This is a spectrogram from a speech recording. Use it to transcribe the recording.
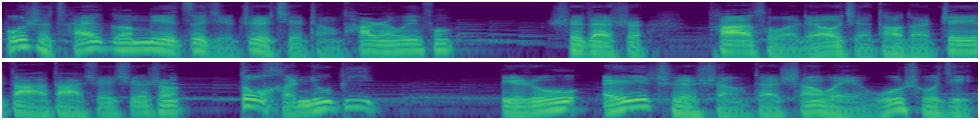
不是才哥灭自己志气，长他人威风，实在是他所了解到的 J 大大学学生都很牛逼。比如 H 省的省委吴书记，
